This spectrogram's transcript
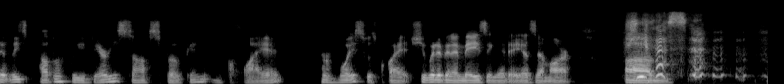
at least publicly very soft spoken and quiet. Her voice was quiet. She would have been amazing at ASMR. Um, yes.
